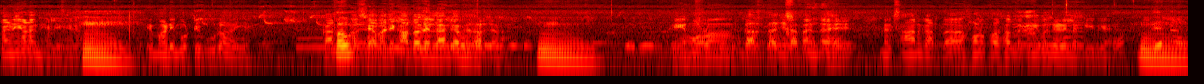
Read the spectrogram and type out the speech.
ਪੈਣੇ ਵਾਲਾ ਨਹੀਂ ਹਲੇ ਹੈਗਾ। ਹੂੰ। ਇਹ ਮਾੜੀ ਮੋਟੀ ਭੂਰ ਵਾਲਾ ਹੀ ਹੈ ਕੱਲ ਨੂੰ ਦੱਸਿਆ ਵਾ ਜੇ ਕੱਲ ਦਾ ਦਿਨ ਲੰਘ ਗਿਆ ਫਿਰ ਸਰ ਜਾਣਾ। ਹੂੰ। ਇਹ ਹੁਣ ਗਲਤ ਹੈ ਜਿਹੜਾ ਪੈਂਦਾ ਇਹ ਨੁਕਸਾਨ ਕਰਦਾ। ਹੁਣ ਫਸਲ ਤਕਰੀਬਨ ਨੇੜੇ ਲੱਗੀ ਪਿਆ ਹੂੰ।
